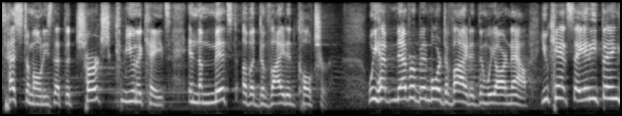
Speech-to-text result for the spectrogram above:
testimonies that the church communicates in the midst of a divided culture. We have never been more divided than we are now. You can't say anything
